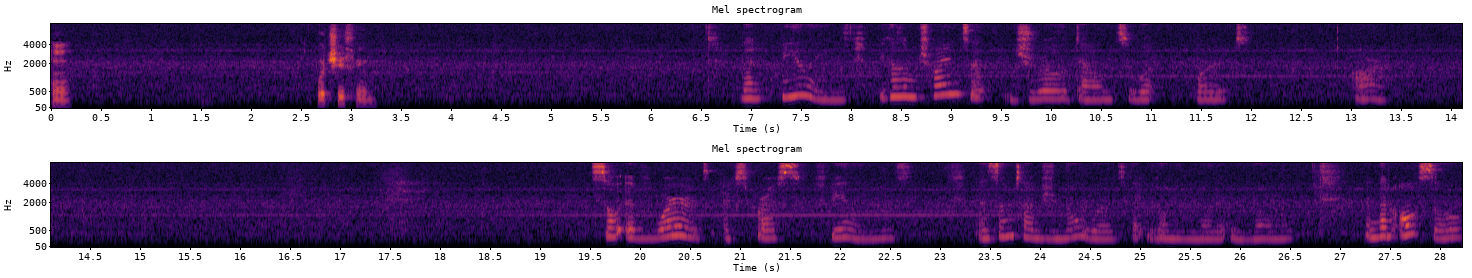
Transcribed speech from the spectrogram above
Hmm. What you think? then feelings because I'm trying to drill down to what words are. So if words express feelings, and sometimes you know words that you don't even know that you know, and then also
